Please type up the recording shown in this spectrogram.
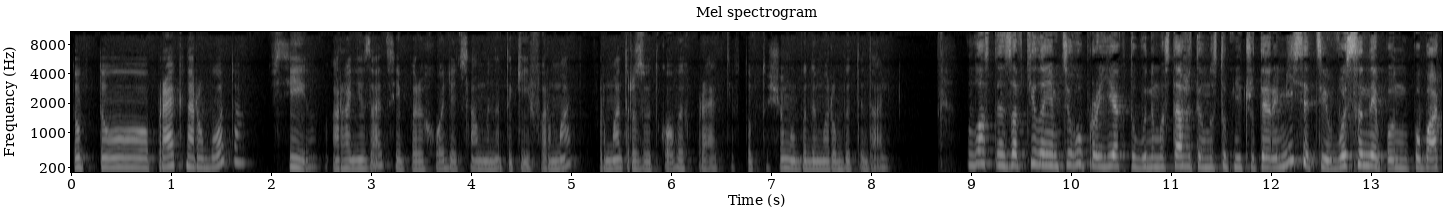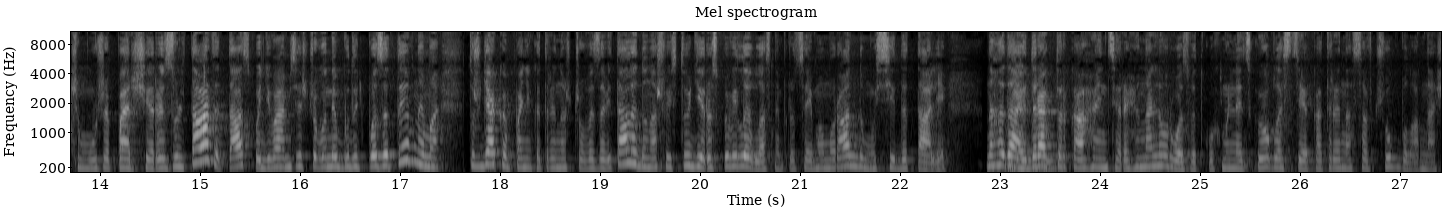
Тобто проектна робота, всі організації переходять саме на такий формат, формат розвиткових проєктів. Тобто, що ми будемо робити далі? Ну, Власне, за втіленням цього проєкту будемо стежити в наступні чотири місяці. Восени побачимо вже перші результати. Та сподіваємося, що вони будуть позитивними. Тож дякую, пані Катерино, що ви завітали до нашої студії. Розповіли власне про цей меморандум. Усі деталі. Нагадаю, директорка агенції регіонального розвитку Хмельницької області Катерина Савчук була в нашій.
